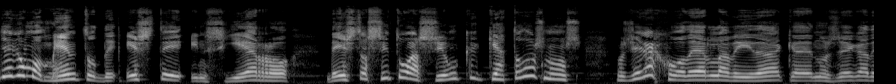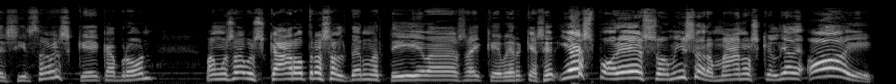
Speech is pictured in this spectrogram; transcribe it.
llega un momento de este encierro, de esta situación que, que a todos nos, nos llega a joder la vida, que nos llega a decir, ¿sabes qué, cabrón? Vamos a buscar otras alternativas, hay que ver qué hacer. Y es por eso, mis hermanos, que el día de hoy,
